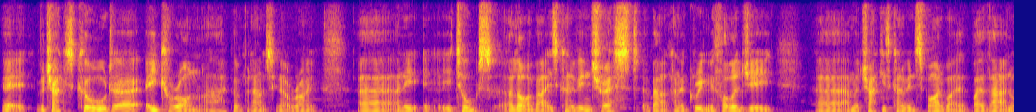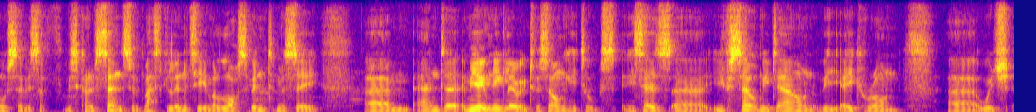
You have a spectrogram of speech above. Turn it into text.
it, the track is called uh, Acheron. I hope I'm pronouncing that right. Uh, and he, he talks a lot about his kind of interest about kind of Greek mythology. Uh, and the track is kind of inspired by by that, and also this this kind of sense of masculinity and a loss of intimacy. Um, and uh, in the opening lyric to a song, he talks. He says, uh, "You've sailed me down the Acheron," uh, which,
